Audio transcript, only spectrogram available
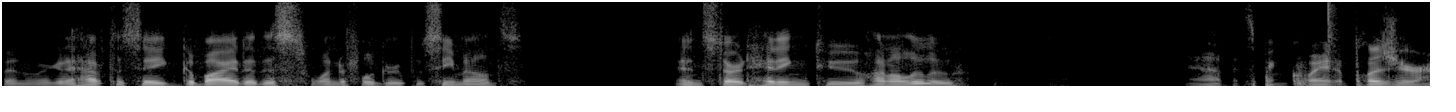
and we're going to have to say goodbye to this wonderful group of seamounts and start heading to Honolulu. Yeah, it's been quite a pleasure.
